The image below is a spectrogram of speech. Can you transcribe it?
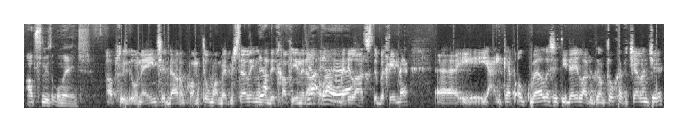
Absoluut oneens absoluut oneens. En daarom kwam ik toch maar met mijn stellingen. Want dit gaf je inderdaad al aan met die laatste te beginnen. Uh, ja, ik heb ook wel eens het idee, laat ik dan toch even challengen.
